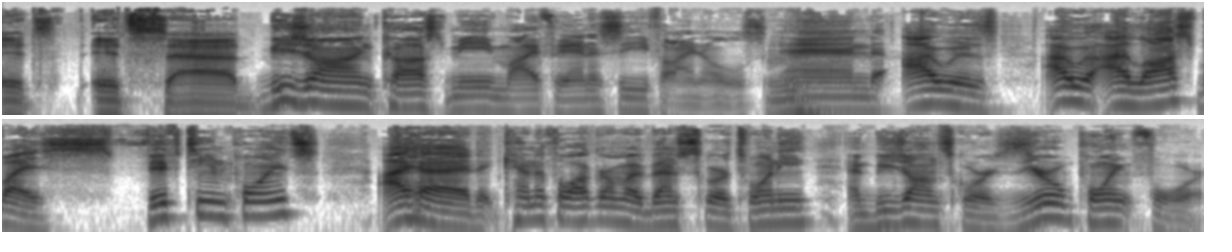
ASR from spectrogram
It's it's sad. Bijan cost me my fantasy finals, Mm. and I was I, I lost by 15 points. I had Kenneth Walker on my bench score 20, and Bijan scored 0.4.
